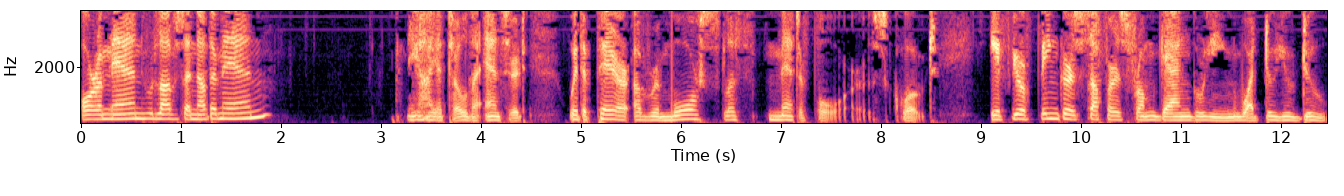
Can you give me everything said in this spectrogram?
or a man who loves another man? The Ayatollah answered with a pair of remorseless metaphors. Quote, if your finger suffers from gangrene, what do you do?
